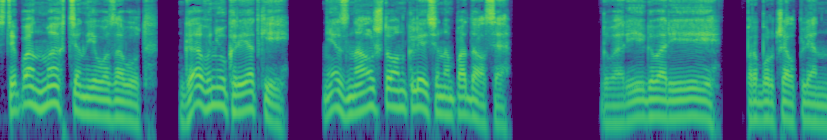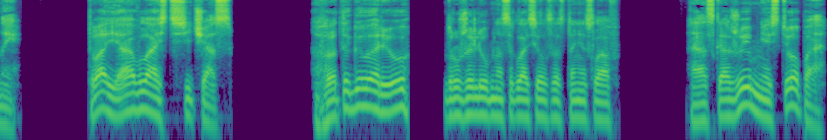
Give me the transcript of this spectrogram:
«Степан Махтин его зовут. Говнюк редкий. Не знал, что он к Лесинам подался». «Говори, говори», — пробурчал пленный. «Твоя власть сейчас». «Вот и говорю», — дружелюбно согласился Станислав. «А скажи мне, Степа,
